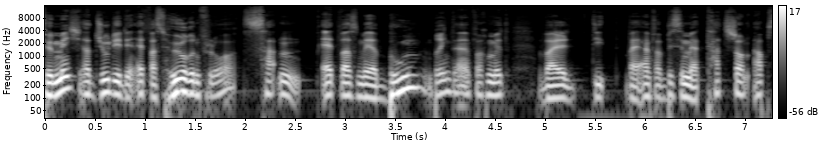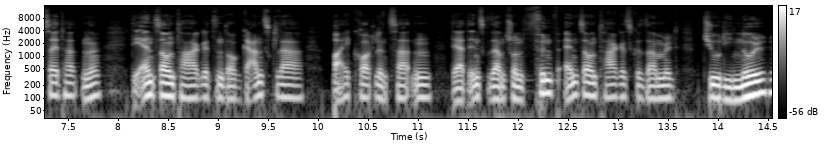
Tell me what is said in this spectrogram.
für mich hat Judy den etwas höheren Floor. Sutton etwas mehr Boom bringt er einfach mit, weil, die, weil er einfach ein bisschen mehr Touchdown-Upside hat. Ne? Die Endzone-Targets sind auch ganz klar bei Cortland Sutton. Der hat insgesamt schon fünf Endzone-Targets gesammelt, Judy null.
